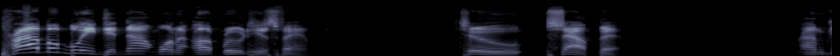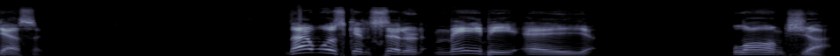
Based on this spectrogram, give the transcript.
probably did not want to uproot his family to South Bend. I'm guessing. That was considered maybe a long shot.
